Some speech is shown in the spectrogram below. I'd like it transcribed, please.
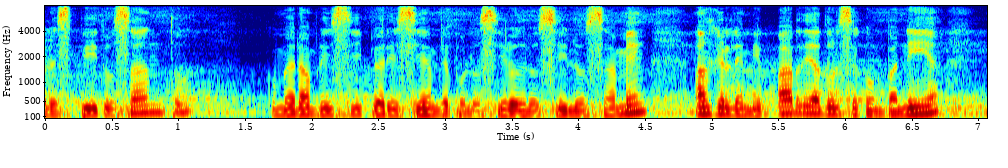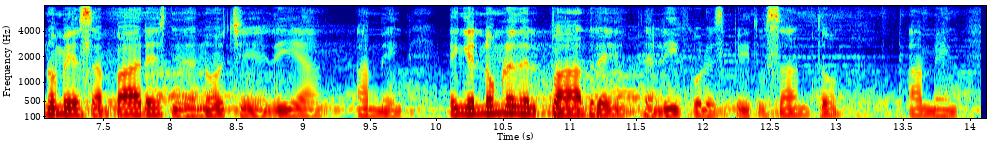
el Espíritu Santo, como era en principio, ahora y siempre, por los siglos de los siglos. Amén. Ángel de mi guardia, dulce compañía, no me desampares ni de noche ni de día. Amén. En el nombre del Padre, del Hijo, del Espíritu Santo. Amén.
